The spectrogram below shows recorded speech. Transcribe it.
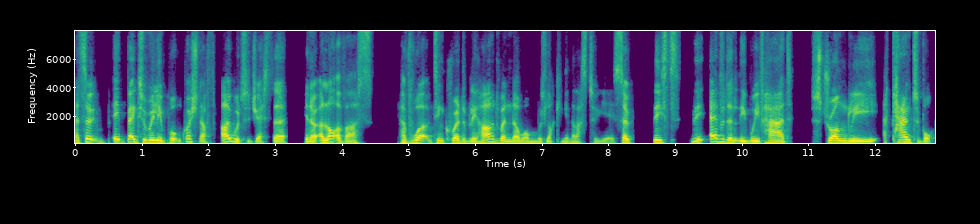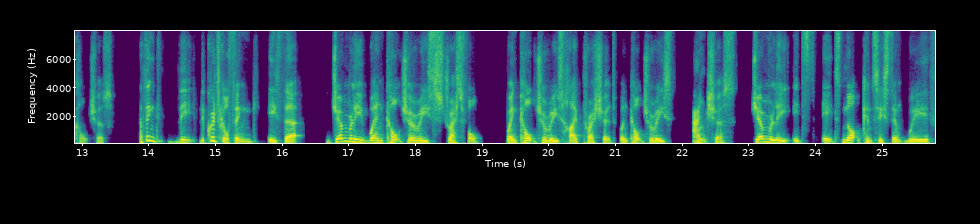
And so it begs a really important question. I would suggest that, you know, a lot of us have worked incredibly hard when no one was looking in the last two years. So these, the, evidently we've had strongly accountable cultures. I think the, the critical thing is that generally when culture is stressful, when culture is high pressured, when culture is anxious, generally it's it's not consistent with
